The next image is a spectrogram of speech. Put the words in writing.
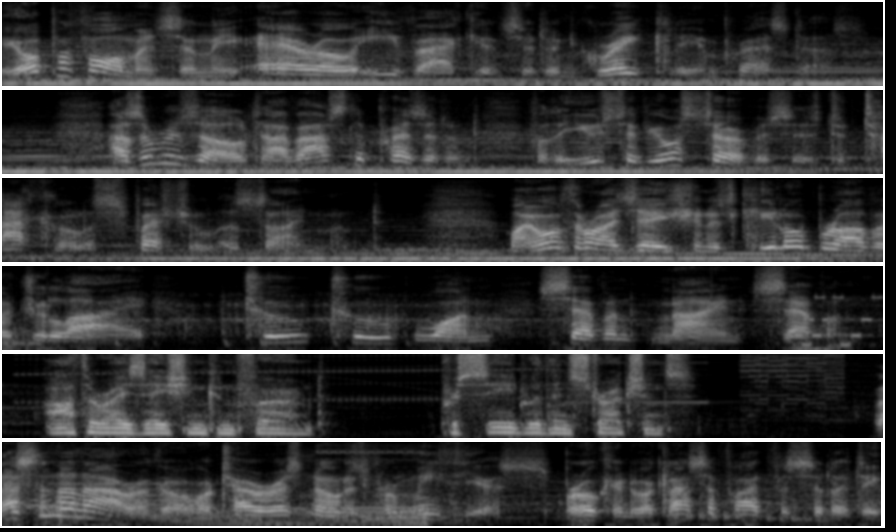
Your performance in the Aero evac incident greatly impressed us. As a result, I've asked the President for the use of your services to tackle a special assignment. My authorization is Kilo Bravo July 221797. Authorization confirmed. Proceed with instructions. Less than an hour ago, a terrorist known as Prometheus broke into a classified facility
